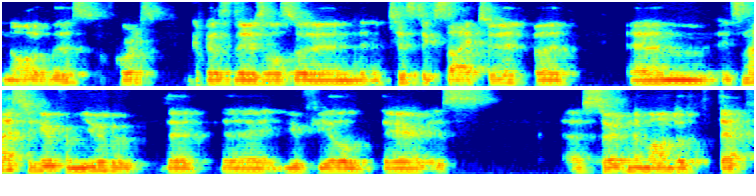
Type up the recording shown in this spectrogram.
in all of this of course because there's also an artistic side to it but um, it's nice to hear from you that uh, you feel there is a certain amount of depth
